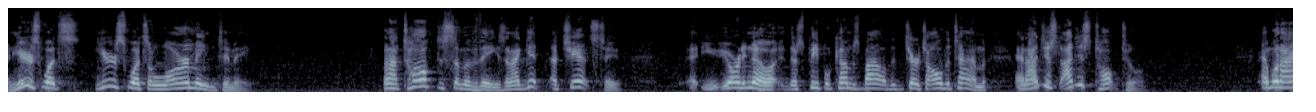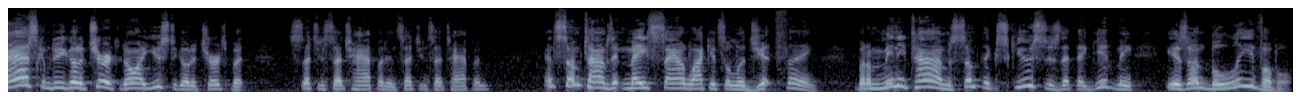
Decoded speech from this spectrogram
And here's what's, here's what's alarming to me. When I talk to some of these, and I get a chance to, uh, you, you already know, uh, there's people comes by the church all the time, and I just, I just talk to them. And when I ask them, do you go to church? No, I used to go to church, but such and such happened and such and such happened. And sometimes it may sound like it's a legit thing, but many times some of the excuses that they give me is unbelievable.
